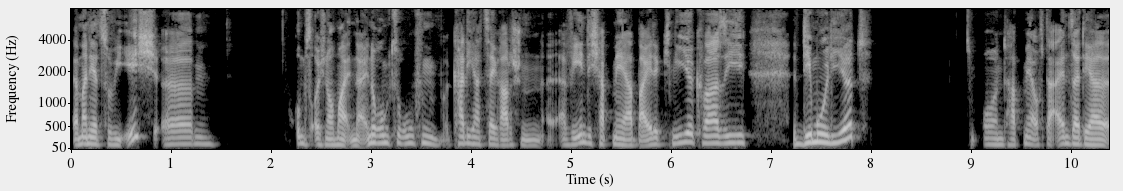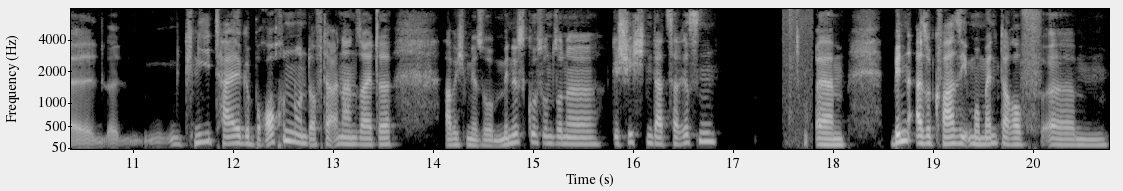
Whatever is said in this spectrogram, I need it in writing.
wenn man jetzt so wie ich, ähm, um es euch nochmal in Erinnerung zu rufen, Kadi hat es ja gerade schon äh, erwähnt, ich habe mir ja beide Knie quasi demoliert und habe mir auf der einen Seite ja äh, ein Knieteil gebrochen und auf der anderen Seite habe ich mir so Meniskus und so eine Geschichten da zerrissen. Ähm, bin also quasi im Moment darauf ähm,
